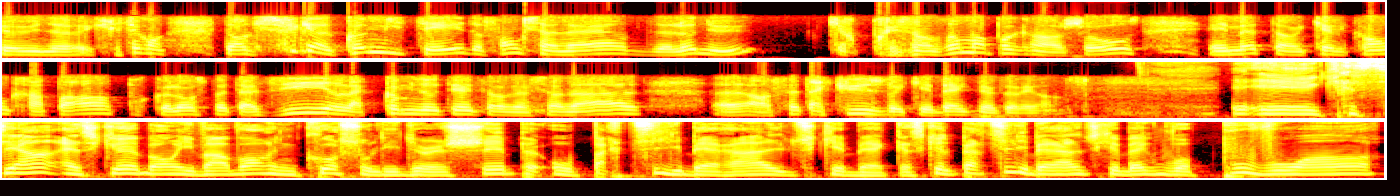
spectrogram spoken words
y a une critique. On- donc, il suffit qu'un comité de fonctionnaires de l'ONU qui représente vraiment pas grand-chose, émette un quelconque rapport pour que l'on se mette à dire la communauté internationale, euh, en fait, accuse le Québec d'intolérance. Et, et Christian, est-ce que bon, il va y avoir une course au leadership au Parti libéral du Québec? Est-ce que le Parti libéral du Québec va pouvoir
